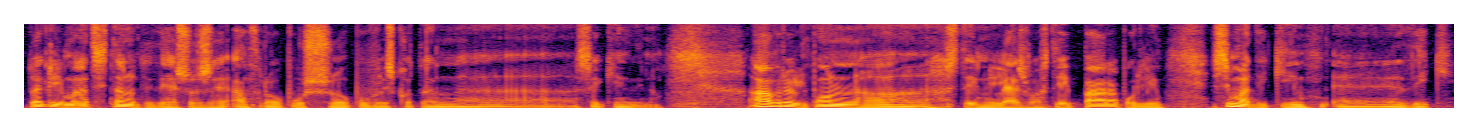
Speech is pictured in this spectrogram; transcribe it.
Το έγκλημά της ήταν ότι διέσωζε ανθρώπους που βρίσκονταν σε κίνδυνο. Αύριο λοιπόν στην Λέσβο αυτή η πάρα πολύ σημαντική δίκη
